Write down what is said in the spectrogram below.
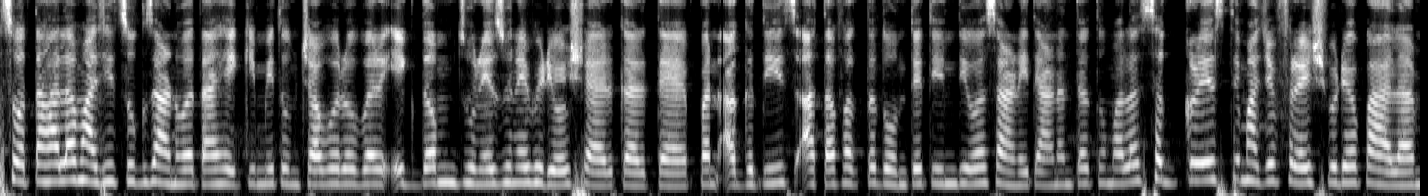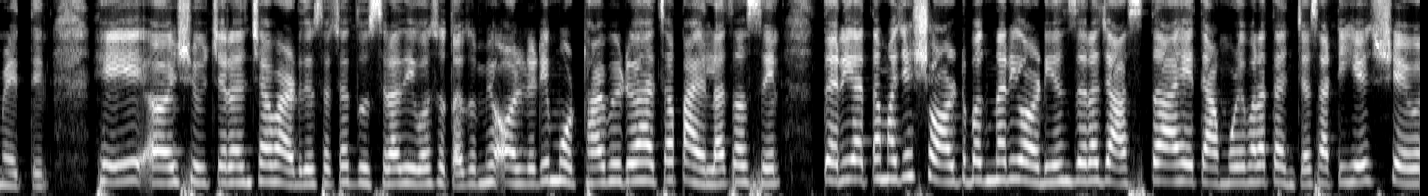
स्वतःला माझी चूक जाणवत आहे की मी तुमच्याबरोबर एकदम जुने जुने व्हिडिओ शेअर करते. आहे पण अगदीच आता फक्त दोन ते तीन दिवस आणि त्यानंतर तुम्हाला सगळेच ते माझे फ्रेश व्हिडिओ पाहायला मिळतील. हे शिवचरणच्या वाढदिवसाचा दुसरा दिवस होता. तुम्ही ऑलरेडी मोठा व्हिडिओ ह्याचा पाहिलाच असेल. तरी आता माझे शॉर्ट बघणारी ऑडियन्स जरा जास्त आहे त्यामुळे मला त्यांच्यासाठी हे शेव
